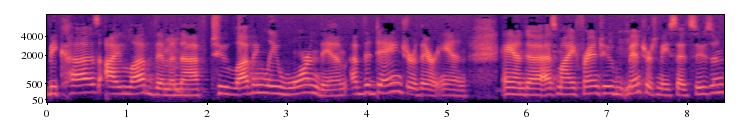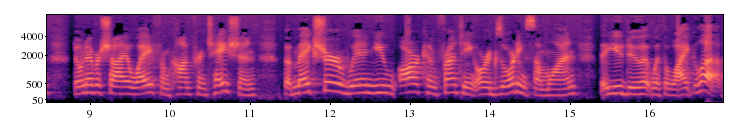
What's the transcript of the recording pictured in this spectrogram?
because I love them enough to lovingly warn them of the danger they're in. And uh, as my friend who mentors me said, Susan, don't ever shy away from confrontation, but make sure when you are confronting or exhorting someone that you do it with a white glove.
